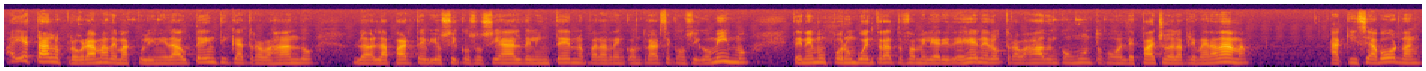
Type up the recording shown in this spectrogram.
Ahí están los programas de masculinidad auténtica, trabajando la, la, parte biopsicosocial del interno para reencontrarse consigo mismo. Tenemos por un buen trato familiar y de género, trabajado en conjunto con el despacho de la primera dama. Aquí se abordan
